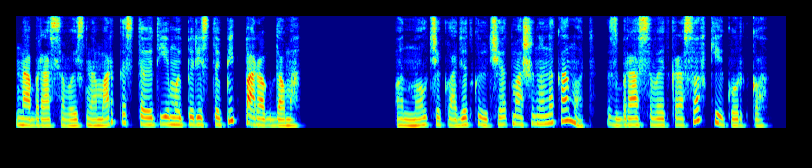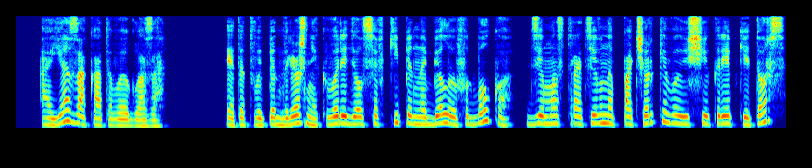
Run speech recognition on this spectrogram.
Набрасываюсь на Марка, стоит ему переступить порог дома. Он молча кладет ключи от машины на комод, сбрасывает кроссовки и куртку, а я закатываю глаза. Этот выпендрежник вырядился в кипенно-белую футболку, демонстративно подчеркивающую крепкий торс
